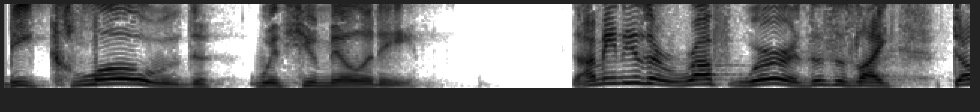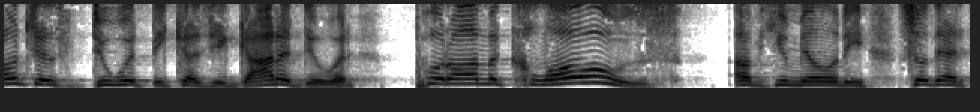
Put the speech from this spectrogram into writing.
Be clothed with humility. I mean, these are rough words. This is like, don't just do it because you got to do it. Put on the clothes of humility so that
